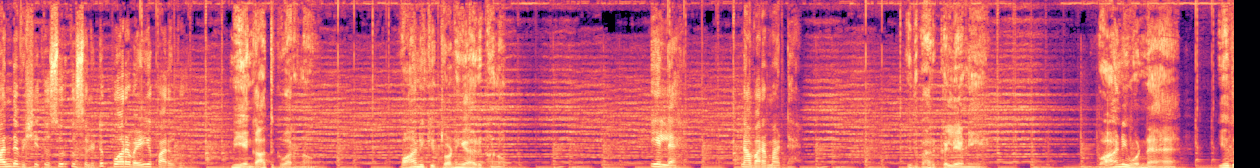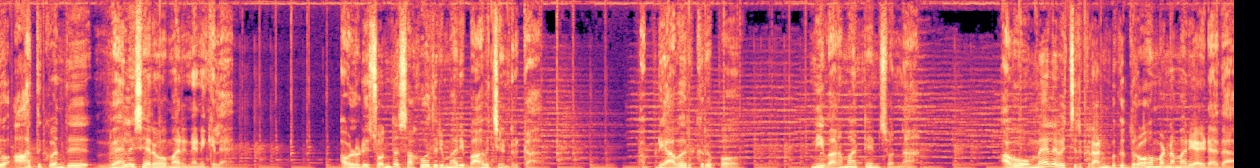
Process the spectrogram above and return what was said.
வந்த விஷயத்தை சுருக்க சொல்லிட்டு போற வழியை பாருங்க. நீ எங்க ஆத்துக்கு வரணும்? வாணிக்கு துணையா இருக்கணும். இல்ல நான் வரமாட்டேன். இது பாரு கல்யாணி. வாணி உன்ன ஏதோ ஆத்துக்கு வந்து வேலை செய்யறவ மாதிரி நினைக்கல. அவளுடைய சொந்த சகோதரி மாதிரி பாவிச்சுட்டு இருக்கா அப்படி அவ இருக்கிறப்போ நீ வரமாட்டேன்னு சொன்னா அவ உன் மேல வச்சிருக்கிற அன்புக்கு துரோகம் பண்ண மாதிரி ஆயிடாதா?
